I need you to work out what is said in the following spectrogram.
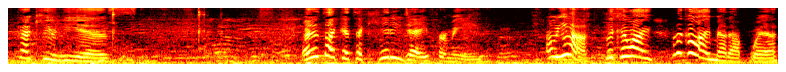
look how cute he is. But it's like it's a kitty day for me. Oh yeah, look who I look who I met up with.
